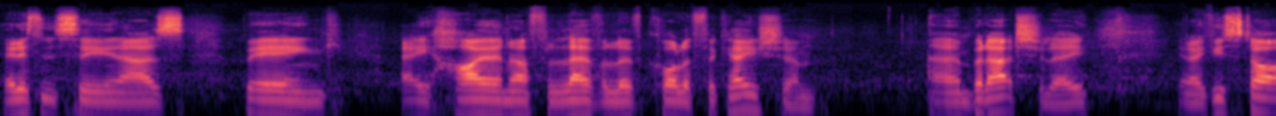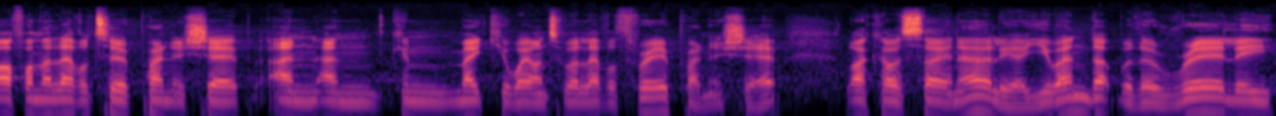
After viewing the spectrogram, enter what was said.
It isn't seen as being a high enough level of qualification. Um, but actually, you know, if you start off on the level two apprenticeship and, and can make your way onto a level three apprenticeship, like I was saying earlier, you end up with a really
